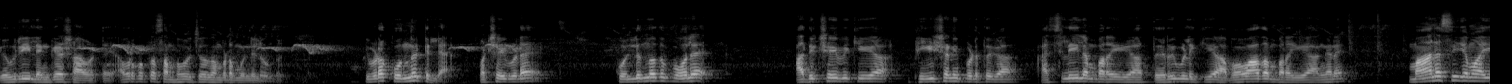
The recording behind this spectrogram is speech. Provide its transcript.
ഗൗരി ലങ്കേഷ് ആവട്ടെ അവർക്കൊക്കെ സംഭവിച്ചത് നമ്മുടെ മുന്നിലുണ്ട്. ഇവിടെ കൊന്നിട്ടില്ല. പക്ഷേ ഇവിടെ കൊല്ലുന്നത് പോലെ അധിക്ഷേപിക്കുക ഭീഷണിപ്പെടുത്തുക അശ്ലീലം പറയുക തെറി വിളിക്കുക അപവാദം പറയുക അങ്ങനെ മാനസികമായി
